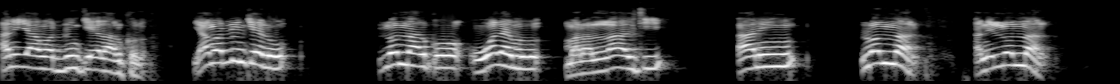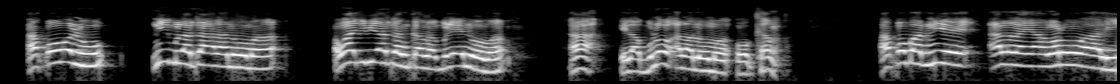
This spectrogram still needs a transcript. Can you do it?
ani yamar dunkelal kono. Yamar dunkelu lonnal ko wolemu marallal ti anin lonnal anin lonnal. A ko wolu ni bulata ala noma a wajibiyatan kan a bule noma ha ila bulo ala noma o kan. A ko bar ni ye alla la yamaro waali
